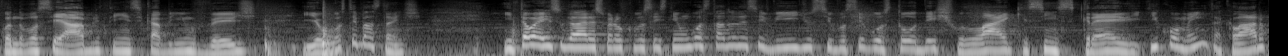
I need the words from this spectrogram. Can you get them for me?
quando você abre, tem esse cabinho verde. E eu gostei bastante. Então é isso, galera. Espero que vocês tenham gostado desse vídeo. Se você gostou, deixa o like, se inscreve e comenta, claro.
